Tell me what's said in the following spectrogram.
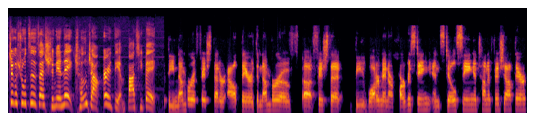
这个数字在十年内成长二点八七倍。 the number of fish that are out there, the number of uh, fish that the watermen are harvesting, and still seeing a ton of fish out there,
